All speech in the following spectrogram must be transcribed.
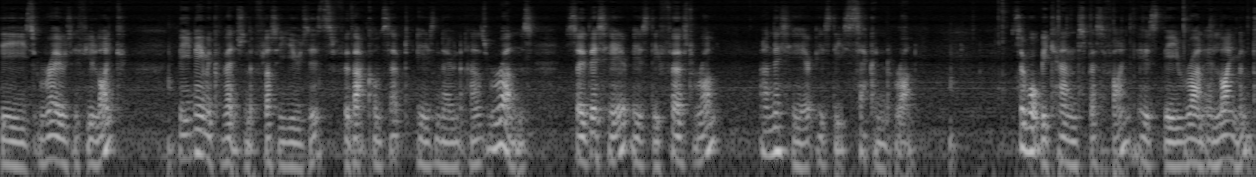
these rows, if you like, the naming convention that Flutter uses for that concept is known as runs. So this here is the first run, and this here is the second run. So what we can specify is the run alignment,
